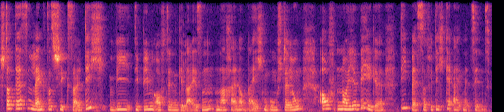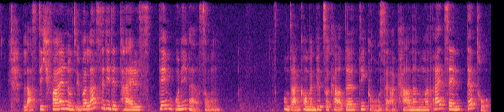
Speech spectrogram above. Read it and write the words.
Stattdessen lenkt das Schicksal dich, wie die BIM auf den Gleisen, nach einer weichen Umstellung auf neue Wege, die besser für dich geeignet sind. Lass dich fallen und überlasse die Details dem Universum. Und dann kommen wir zur Karte die große Arkana Nummer 13, der Tod.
